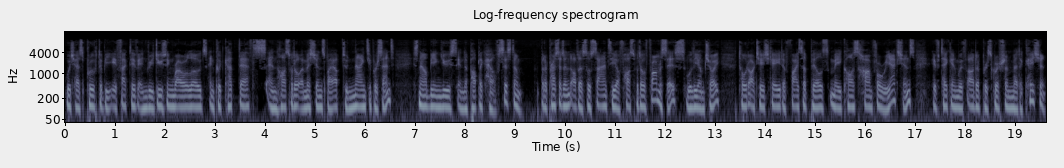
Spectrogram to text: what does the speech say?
which has proved to be effective in reducing viral loads and could cut deaths and hospital admissions by up to 90%, is now being used in the public health system. But the president of the Society of Hospital Pharmacists, William Chui, told RTHK the Pfizer pills may cause harmful reactions if taken with other prescription medication.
